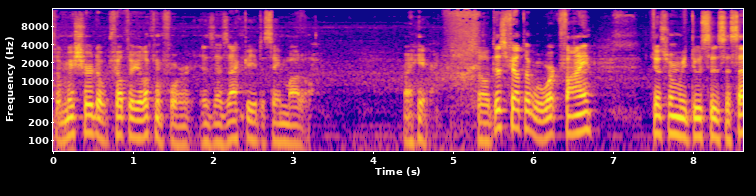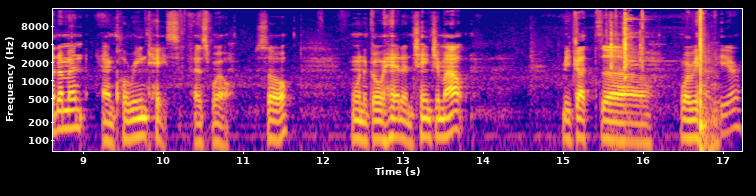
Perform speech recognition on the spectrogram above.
So make sure the filter you're looking for is exactly the same model right here. So this filter will work fine. This one reduces the sediment and chlorine taste as well. So I'm going to go ahead and change them out. We got the, what we have here.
